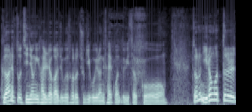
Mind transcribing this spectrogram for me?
그 안에 또 진영이 갈려가지고 서로 죽이고 이런 사건도 있었고 저는 이런 것들을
